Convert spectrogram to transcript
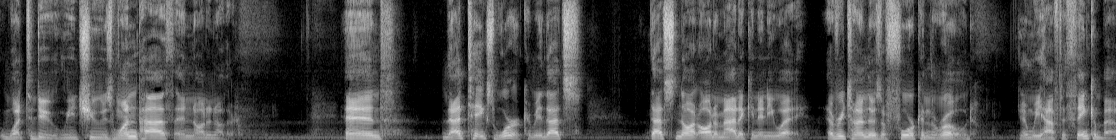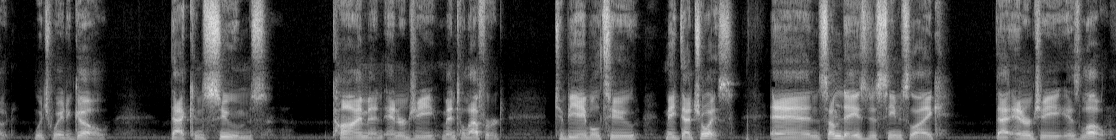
what to do. We choose one path and not another. And that takes work. I mean, that's that's not automatic in any way. Every time there's a fork in the road and we have to think about which way to go, that consumes time and energy, mental effort to be able to make that choice. And some days it just seems like that energy is low.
